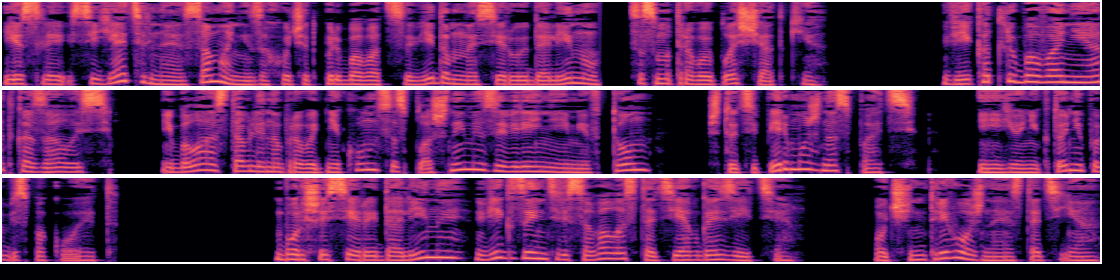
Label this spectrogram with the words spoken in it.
если сиятельная сама не захочет полюбоваться видом на серую долину со смотровой площадки. Вик от любования отказалась и была оставлена проводником со сплошными заверениями в том, что теперь можно спать, и ее никто не побеспокоит. Больше серой долины Вик заинтересовала статья в газете. Очень тревожная статья.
